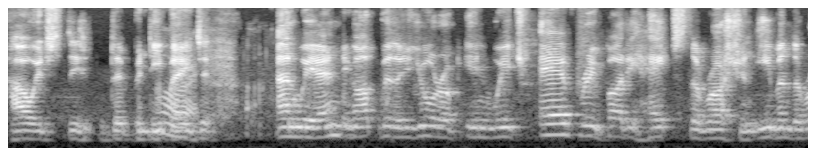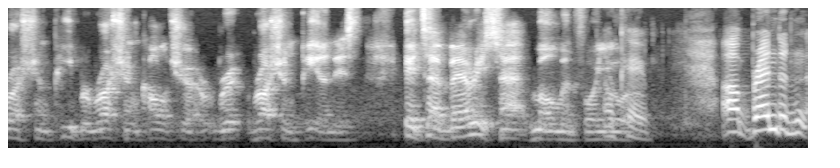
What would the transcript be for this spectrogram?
how it's de- de- debated. Right. And we're ending up with a Europe in which everybody hates the Russian, even the Russian people, Russian culture, R- Russian pianists. It's a very sad moment for Europe. Okay. Uh, Brandon,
